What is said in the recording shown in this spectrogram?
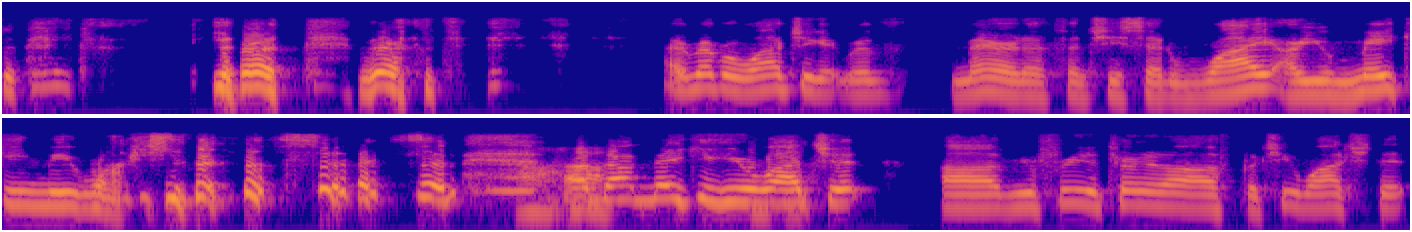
there, there, I remember watching it with Meredith, and she said, "Why are you making me watch this?" I said, Uh-huh. "I'm not making you watch it. Uh, you're free to turn it off." But she watched it,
